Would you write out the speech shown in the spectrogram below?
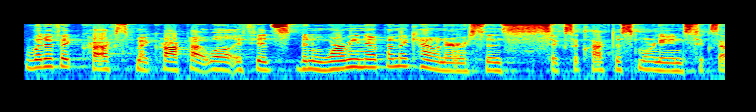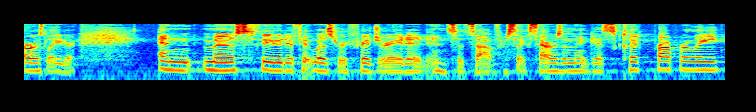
what if it cracks my crock pot? Well, if it's been warming up on the counter since six o'clock this morning, six hours later, and most food, if it was refrigerated and sits out for six hours and then gets cooked properly,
